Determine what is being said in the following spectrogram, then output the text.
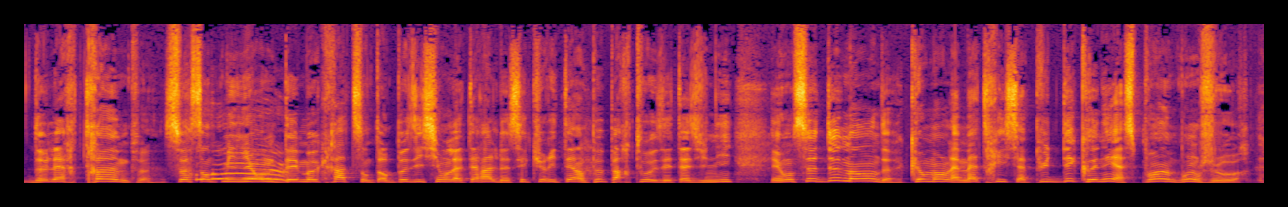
de l'ère Trump. 60 millions de démocrates sont en position latérale de sécurité un peu partout aux États-Unis et on se demande comment la matrice a pu déconner à ce point. Bonjour.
